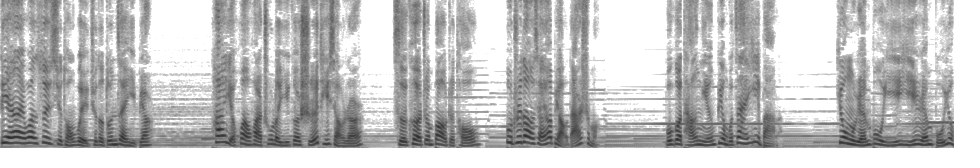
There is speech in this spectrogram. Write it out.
恋爱万岁系统委屈的蹲在一边，他也幻化出了一个实体小人儿，此刻正抱着头，不知道想要表达什么。不过唐宁并不在意罢了，用人不疑，疑人不用。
